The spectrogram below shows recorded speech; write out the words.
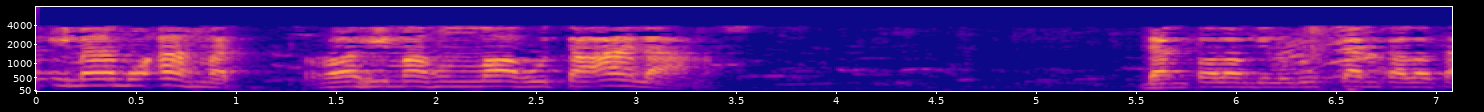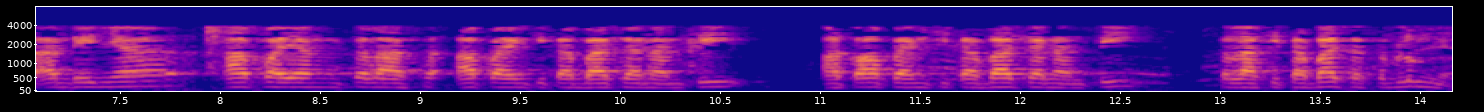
al-Imam Ahmad rahimahullahu taala Dan tolong diluruskan kalau seandainya apa yang telah apa yang kita baca nanti atau apa yang kita baca nanti telah kita baca sebelumnya.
